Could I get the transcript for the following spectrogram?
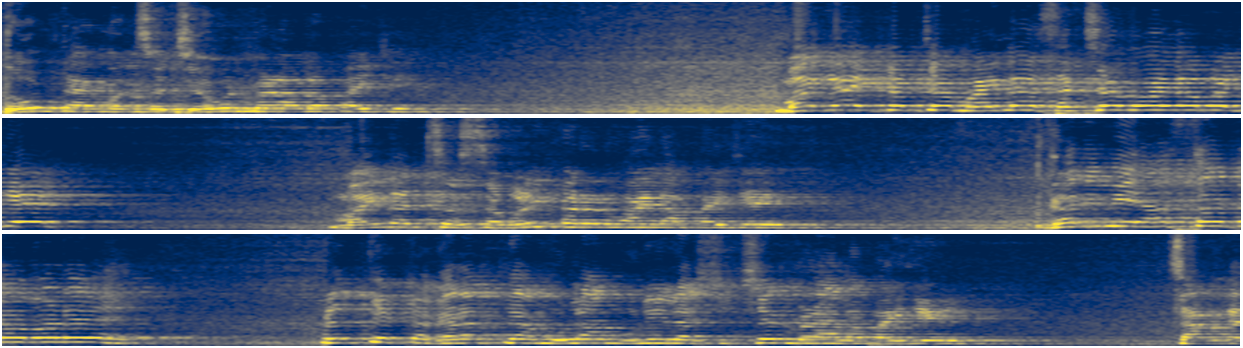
दोन टायमाचं जेवण मिळालं पाहिजे माझ्या इकडच्या महिला सक्षम व्हायला पाहिजे महिलांचं सबळीकरण व्हायला पाहिजे. गरिबी असता का बडे प्रत्येक घरातल्या मुला मुलीला शिक्षण मिळालं पाहिजे. चांगला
